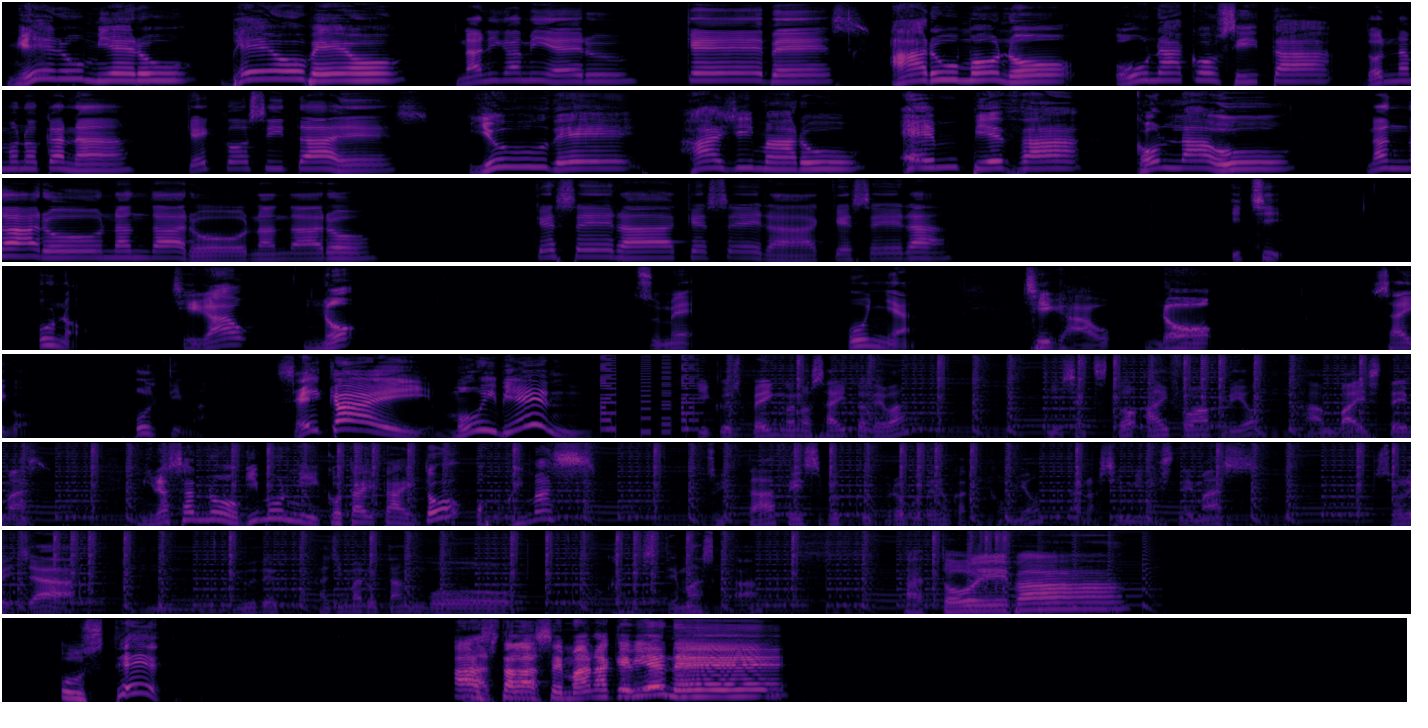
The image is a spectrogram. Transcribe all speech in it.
Mieru, mieru, veo, veo. Nani ga mieru, ¿qué ves? Aru mono, una cosita. Donna mono kana, ¿qué cosita es? Yu de Hajimaru, empieza con la U. Nandaro, Nandaro, Nandaro. ¿Qué será? ¿Qué será? ¿Qué será? 1、uno、 Chigao, no. 爪、uña、 Chigao, no. 最後、última。 Seikai, muy bien. キクスペイン語のサイトでは T シャツと iPhone アプリを販売しています。皆さんの疑問に答えたいと思います。 Twitter、Facebook、ブログでの書き込みを楽しみにしています。それじゃあ、うん、U で始まる単語他にしてますか例えば、usted. Hasta la semana que viene.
